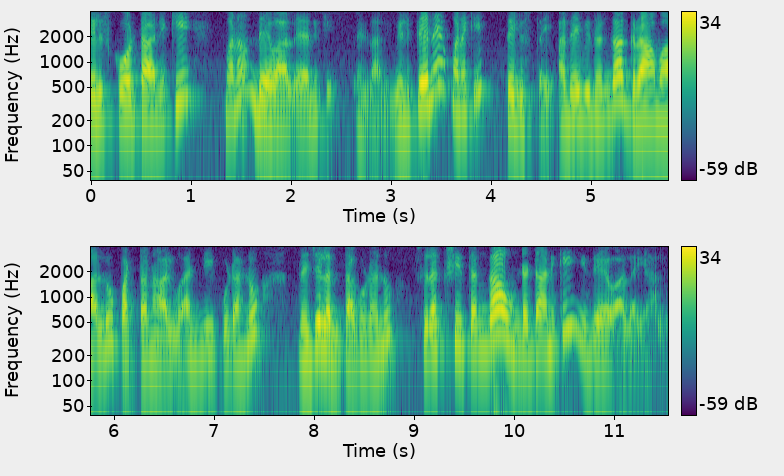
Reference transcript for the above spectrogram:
తెలుసుకోవటానికి మనం దేవాలయానికి వెళ్ళాలి. వెళితేనే మనకి తెలుస్తాయి. అదేవిధంగా గ్రామాలు పట్టణాలు అన్నీ కూడాను ప్రజలంతా కూడాను సురక్షితంగా ఉండటానికి ఈ దేవాలయాలు.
